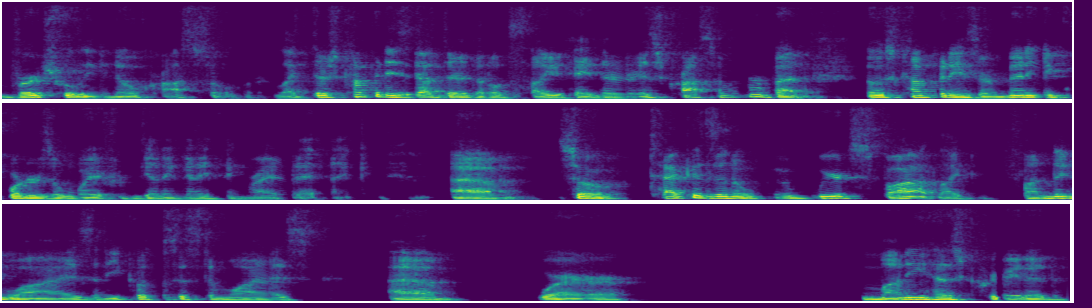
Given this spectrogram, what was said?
virtually no crossover. Like there's companies out there that'll tell you, hey, there is crossover, but those companies are many quarters away from getting anything right, I think. Um, so tech is in a, a, weird spot, like funding wise and ecosystem wise, um, where money has created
